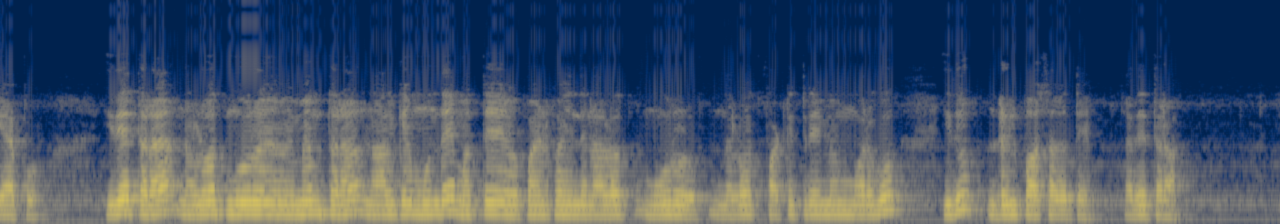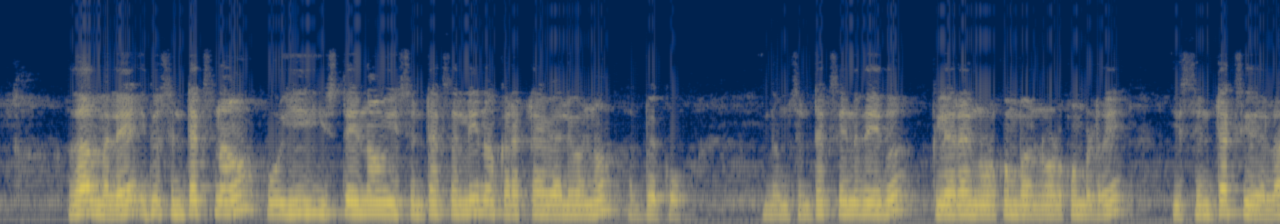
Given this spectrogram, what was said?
ಗ್ಯಾಪು. ಇದೇ ಥರ ನಲ್ವತ್ತ್ಮೂರು ಎಂ ಎಂ ಥರ ನಾಲ್ಕು ಎಂ ಮುಂದೆ ಮತ್ತೆ ಪಾಯಿಂಟ್ ಫೈವ್ ಹಿಂದೆ ನಲ್ವತ್ತ್ಮೂರು ನಲ್ವತ್ತು ಫಾರ್ಟಿ ತ್ರೀ ಎಂ ಎಮ್ವರೆಗೂ ಇದು ಡ್ರಿಲ್ ಪಾಸ್ ಆಗುತ್ತೆ. ಅದೇ ಥರ ಅದಾದಮೇಲೆ ಇದು ಸಿಂಟೆಕ್ಸ್ ನಾವು ಈ, ಇಷ್ಟೇ ನಾವು ಈ ಸಿಂಟೆಕ್ಸಲ್ಲಿ ನಾವು ಕರೆಕ್ಟಾಗಿ ವ್ಯಾಲ್ಯೂವನ್ನು ಹಾಕಬೇಕು. ನಮ್ಮ ಸಿಂಟ್ಯಾಕ್ಸ್ ಏನಿದೆ ಇದು? ಕ್ಲಿಯರಾಗಿ ನೋಡ್ಕೊಂಬ, ನೋಡ್ಕೊಂಬಿಡ್ರಿ. ಈ ಸಿಂಟ್ಯಾಕ್ಸ್ ಇದೆಯಲ್ಲ?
